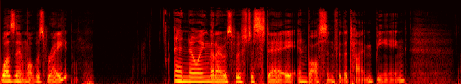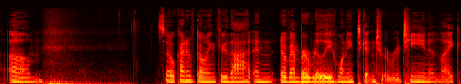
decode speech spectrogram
wasn't what was right and knowing that I was supposed to stay in Boston for the time being um so kind of going through that and November really wanting to get into a routine and like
